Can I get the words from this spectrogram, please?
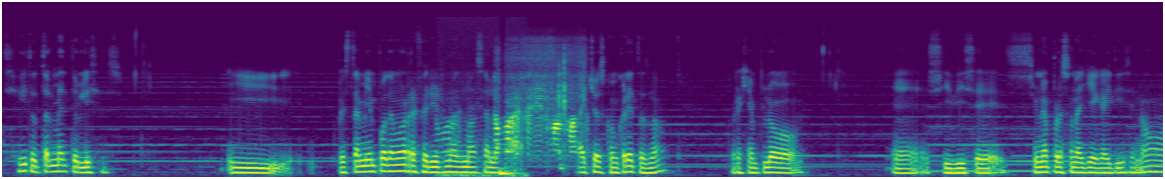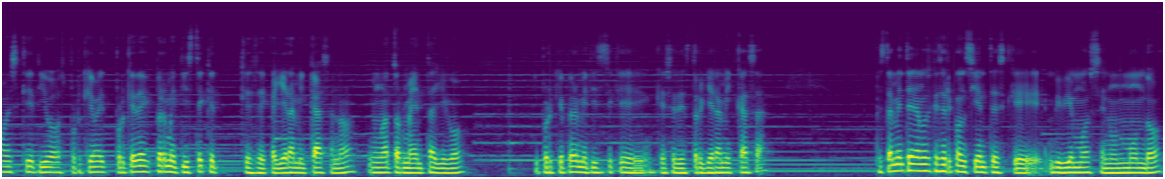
Sí, totalmente Ulises. Y pues también podemos referirnos más a, los hechos concretos, ¿no? Por ejemplo, eh, si dices, si una persona llega y dice, no, es que Dios, ¿por qué, por qué permitiste que, que, se cayera mi casa, no? Una tormenta llegó. ¿Y por qué permitiste que, que se destruyera mi casa? Pues también tenemos que ser conscientes que vivimos en un mundo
